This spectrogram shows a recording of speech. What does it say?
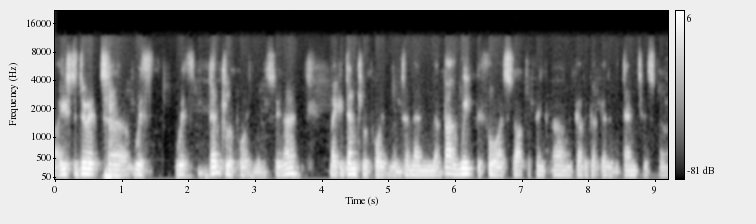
I used to do it uh, with with dental appointments, you know, make a dental appointment, and then about a week before, I'd start to think, oh, my God, I've got to, go to the dentist. I'll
